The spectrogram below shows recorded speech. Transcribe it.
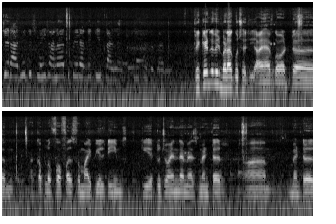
ਜੇ ਰਾਜਨੀਤੀ 'ਚ ਨਹੀਂ ਜਾਣਾ ਤੇ ਫਿਰ ਅੱਗੇ ਕੀ ਪਲਾਨ ਹੈ? ਕੀ ਫਿਊਚਰ ਪਲਾਨ ਹੈ? ਕ੍ਰਿਕਟ ਦੇ ਵਿੱਚ ਬੜਾ ਕੁਝ ਹੈ ਜੀ। I have got a couple of offers from IPL teams ਕਿ to join them as mentor mentor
